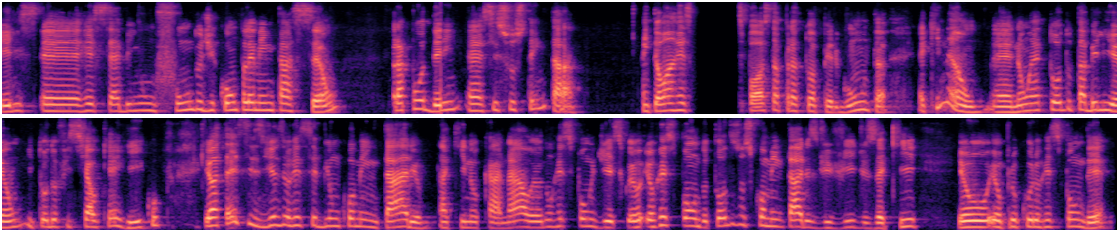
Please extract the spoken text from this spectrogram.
eles é, recebem um fundo de complementação para poderem é, se sustentar. Então, a resposta para a tua pergunta é que não, é, não é todo tabelião e todo oficial que é rico. Eu até esses dias eu recebi um comentário aqui no canal, eu não respondi isso, eu, eu respondo todos os comentários de vídeos aqui, eu, eu procuro responder.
